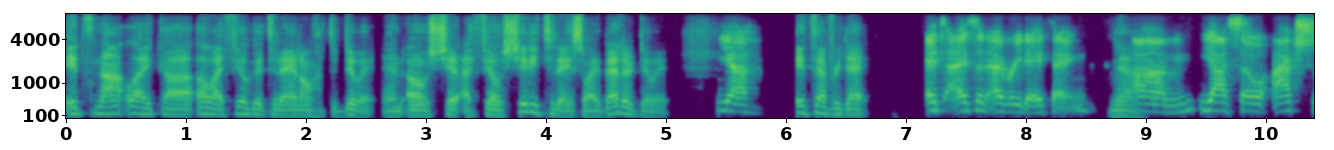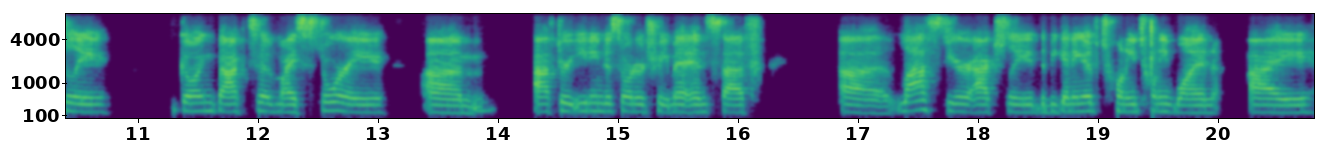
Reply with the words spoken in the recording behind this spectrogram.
it's not like uh, oh, I feel good today, I don't have to do it, and oh shit, I feel shitty today, so I better do it. Yeah, it's every day. It's it's an everyday thing. Yeah. Um. Yeah. So actually, going back to my story, um, after eating disorder treatment and stuff, uh, last year, actually, the beginning of 2021, I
